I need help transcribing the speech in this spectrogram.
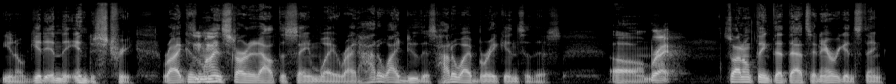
you know get in the industry right because mm-hmm. mine started out the same way right how do i do this how do i break into this um, right so i don't think that that's an arrogance thing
